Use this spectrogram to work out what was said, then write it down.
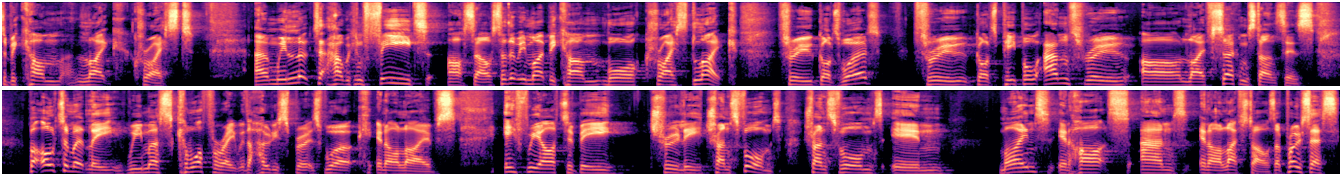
to become like Christ. And we looked at how we can feed ourselves so that we might become more Christ like through God's word, through God's people, and through our life circumstances. But ultimately, we must cooperate with the Holy Spirit's work in our lives if we are to be truly transformed, transformed in mind, in hearts, and in our lifestyles. A process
